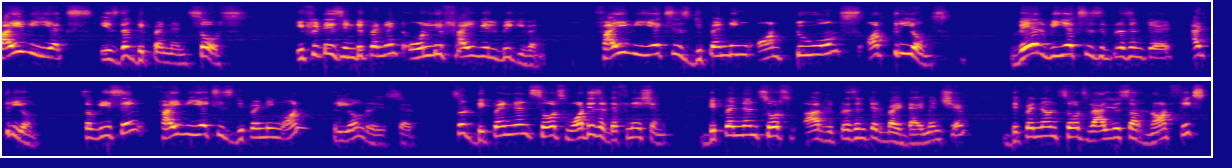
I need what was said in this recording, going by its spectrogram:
5Ex is the dependent source. If it is independent, only 5 will be given. 5Ex is depending on 2 ohms or 3 ohms. Where Vx is represented at 3 ohm. So we say 5Ex is depending on 3 ohm resistor. So dependent source, what is the definition? Dependent source are represented by diamond shape. Dependent source values are not fixed.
